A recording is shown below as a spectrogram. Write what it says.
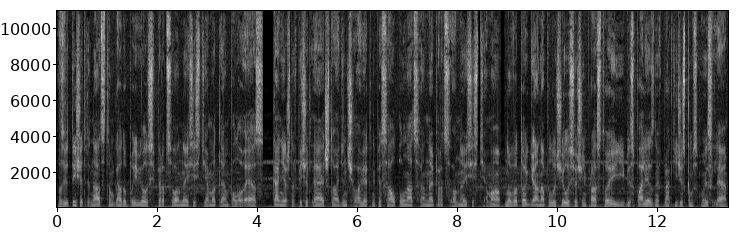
В 2013 году появилась операционная система Temple OS, Конечно, впечатляет, что один человек написал полноценную операционную систему, но в итоге она получилась очень простой и бесполезной в практическом смысле.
